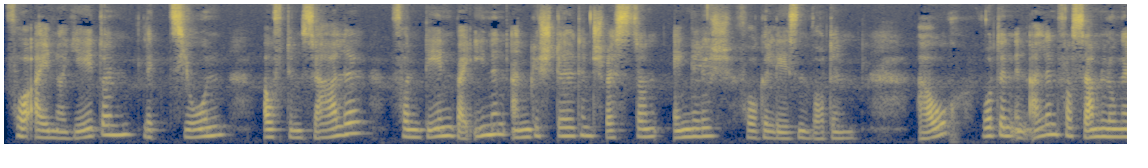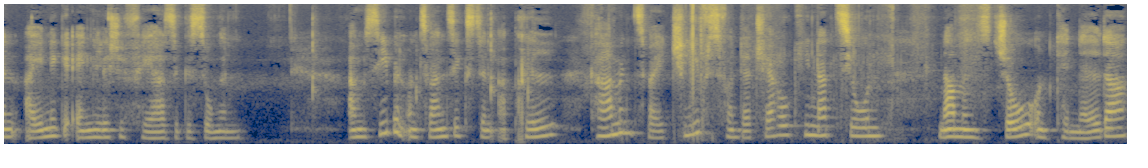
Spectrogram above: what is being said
vor einer jeden Lektion auf dem Saale von den bei ihnen angestellten Schwestern Englisch vorgelesen worden. Auch wurden in allen Versammlungen einige englische Verse gesungen. Am 27. April kamen zwei Chiefs von der Cherokee-Nation namens Joe und Kenelda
